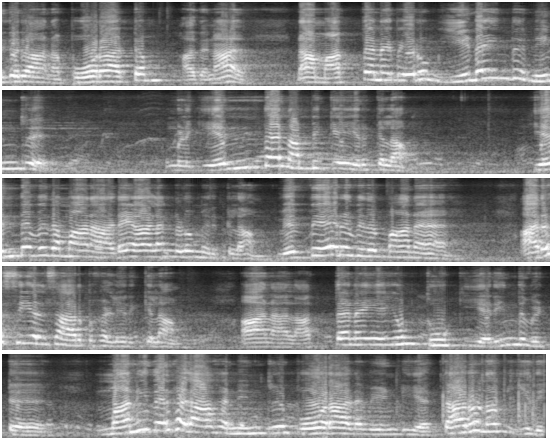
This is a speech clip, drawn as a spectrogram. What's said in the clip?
எதிரான போராட்டம். அதனால் நாம் அத்தனை பேரும் இணைந்து நின்று உங்களுக்கு எந்த நம்பிக்கை இருக்கலாம் எந்த விதமான அடையாளங்களும் இருக்கலாம் வெவ்வேறு விதமான அரசியல் சார்புகள் இருக்கலாம். ஆனால் அத்தனையையும் தூக்கி எறிந்துவிட்டு மனிதர்களாக நின்று போராட வேண்டிய தருணம் இது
